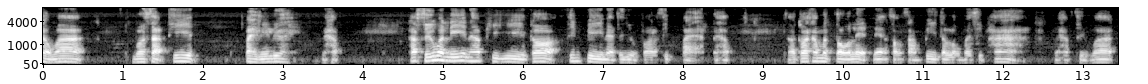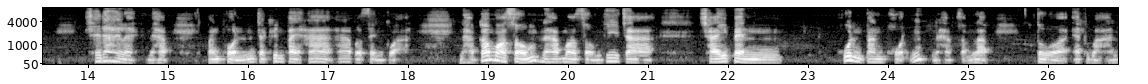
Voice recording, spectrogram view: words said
คำว่าบริษัทที่ไปเรื่อยๆนะครับ ถ้าซื้อวันนี้นะครับ PE ก็สิ้นปีเนี่ยจะอยู่ประมาณ18 นะครับ แล้วก็ถ้ามันโตเลทเนี่ยสองสามปีจะลงไป 15 นะครับ ถือว่าใช้ได้เลยนะครับ ปันผลจะขึ้นไป 5 5%กว่านะครับ ก็เหมาะสมนะครับ เหมาะสมที่จะใช้เป็นหุ้นปันผลนะครับสำหรับตัว a d v a n c e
